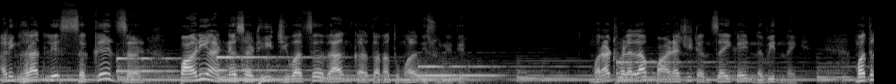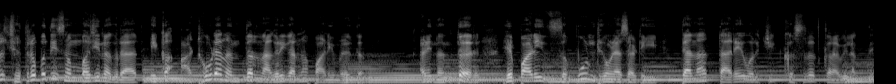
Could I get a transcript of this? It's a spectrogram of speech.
आणि घरातले सगळेच जण पाणी आणण्यासाठी जीवाचं रान करताना तुम्हाला दिसून येतील. मराठवाड्याला पाण्याची टंचाई काही नवीन नाही. मात्र छत्रपती संभाजीनगरात एका आठवड्यानंतर नागरिकांना पाणी मिळतं. आणि नंतर हे पाणी जपून ठेवण्यासाठी त्यांना तारेवरची कसरत करावी लागते.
